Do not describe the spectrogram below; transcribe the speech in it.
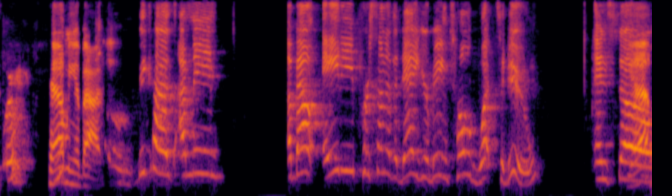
tell me about it. Because, I mean, about 80% of the day, you're being told what to do. And so, yep.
